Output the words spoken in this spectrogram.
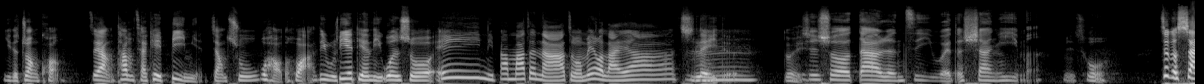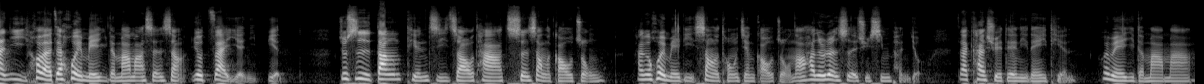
你的状况，这样他们才可以避免讲出不好的话。例如毕业典礼问说：“诶，你爸妈在哪？怎么没有来呀、之类的。嗯对，是说大人自以为的善意吗？没错，这个善意后来在惠美里的妈妈身上又再演一遍，就是当田吉昭他升上了高中，他跟惠美里上了同一间高中，然后他就认识了一群新朋友。在开学典礼那一天，惠美里的妈妈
